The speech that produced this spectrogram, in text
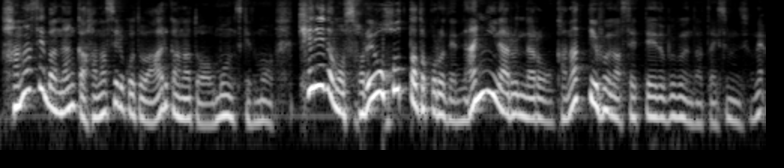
話せばなんか話せることはあるかなとは思うんですけども、けれどもそれを掘ったところで何になるんだろうかなっていう風な設定の部分だったりするんですよね。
